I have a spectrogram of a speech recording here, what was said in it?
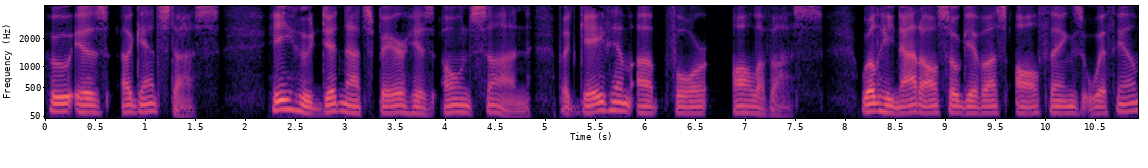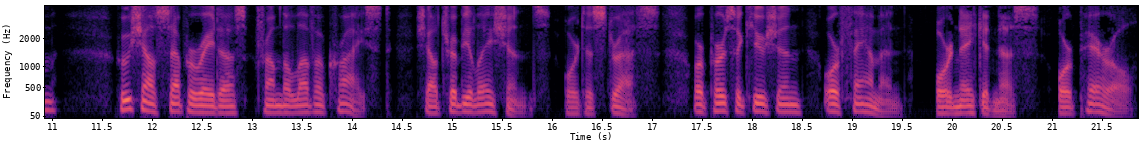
who is against us? He who did not spare his own Son, but gave him up for all of us, will he not also give us all things with him? Who shall separate us from the love of Christ? Shall tribulations, or distress, or persecution, or famine, or nakedness, or peril,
